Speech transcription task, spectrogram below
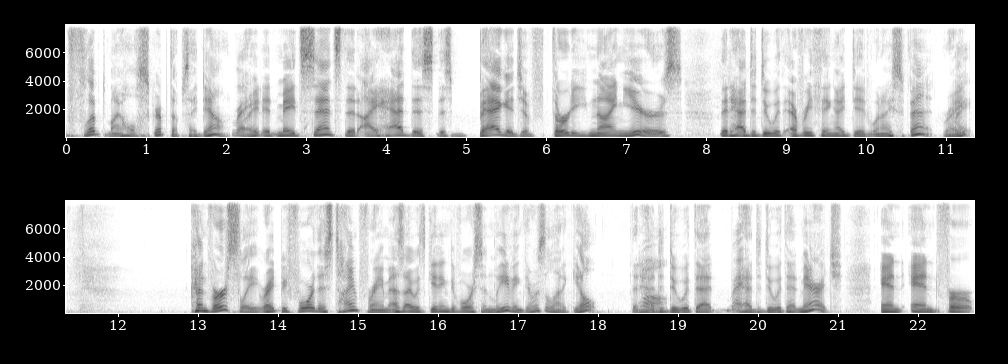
flipped my whole script upside down Right. it made sense that i had this this baggage of 39 years that had to do with everything i did when i spent right, Right. Conversely right before this time frame as i was getting divorced and leaving there was a lot of guilt that had to do with that right. had to do with that marriage and and for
